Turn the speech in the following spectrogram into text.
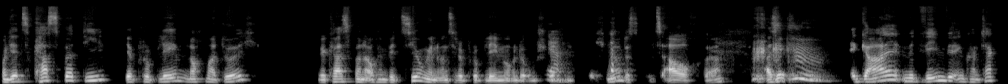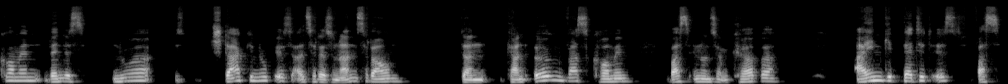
Und jetzt kaspert die ihr Problem nochmal durch. Wir kaspern auch in Beziehungen unsere Probleme unter Umständen ja. durch. Ne? Das gibt's auch. Ja? Also egal, mit wem wir in Kontakt kommen, wenn es nur stark genug ist als Resonanzraum, dann kann irgendwas kommen, was in unserem Körper eingebettet ist, was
